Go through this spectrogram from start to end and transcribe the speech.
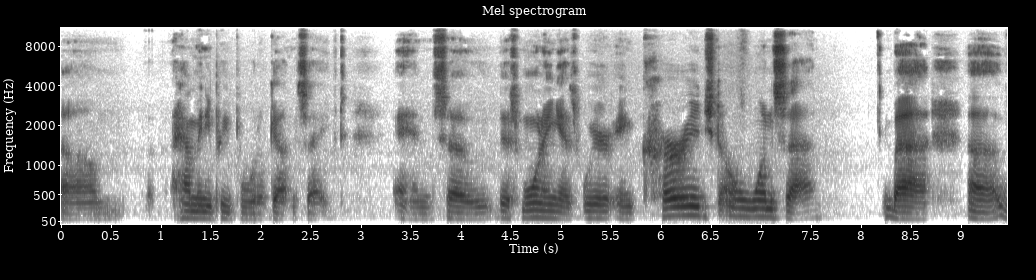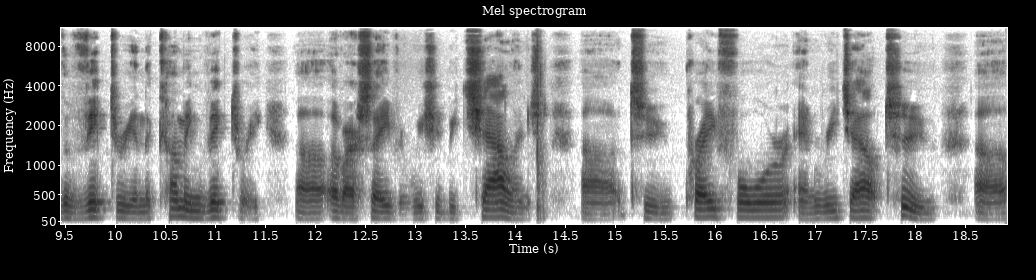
um, how many people would have gotten saved? And so this morning, as we're encouraged on one side by uh, the victory and the coming victory uh, of our Savior, we should be challenged uh, to pray for and reach out to uh,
